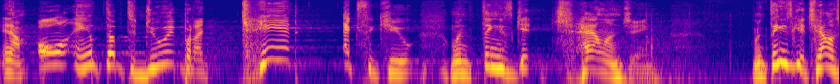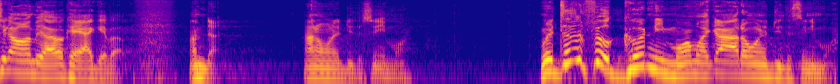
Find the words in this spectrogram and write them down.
and I'm all amped up to do it, but I can't execute when things get challenging. When things get challenging, I want to be like, okay, I give up. I'm done. I don't want to do this anymore. When it doesn't feel good anymore, I'm like, oh, I don't want to do this anymore.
